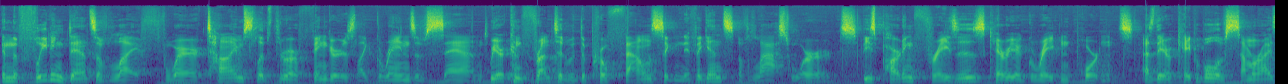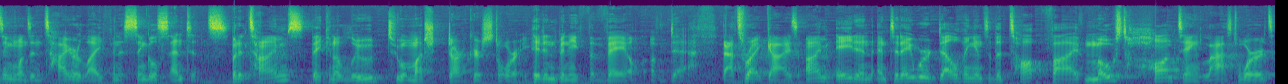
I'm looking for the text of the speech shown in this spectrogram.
In the fleeting dance of life, where time slips through our fingers like grains of sand, we are confronted with the profound significance of last words. These parting phrases carry a great importance, as they are capable of summarizing one's entire life in a single sentence. But at times, they can allude to a much darker story, hidden beneath the veil of death. That's right guys, I'm Aidan, and today we're delving into the top 5 most haunting last words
